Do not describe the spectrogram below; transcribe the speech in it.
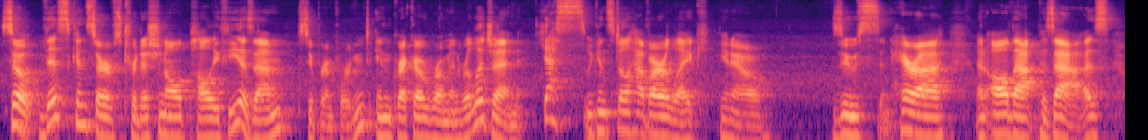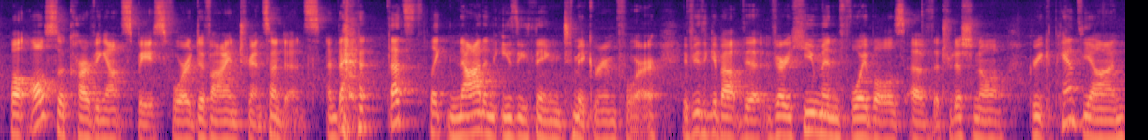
So this conserves traditional polytheism, super important, in Greco-Roman religion. Yes, we can still have our like, you know, Zeus and Hera and all that pizzazz, while also carving out space for divine transcendence. And that that's like not an easy thing to make room for. If you think about the very human foibles of the traditional Greek pantheon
